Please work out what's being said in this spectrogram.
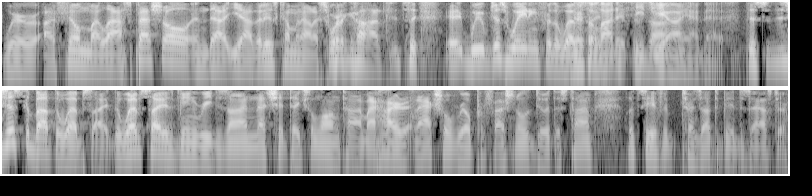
where I filmed my last special, and that yeah, that is coming out. I swear to God, it's a, it, we were just waiting for the website. There's a lot of CGI, designed. I bet. This is just about the website. The website is being redesigned. And that shit takes a long time. I hired an actual real professional to do it this time. Let's see if it turns out to be a disaster.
